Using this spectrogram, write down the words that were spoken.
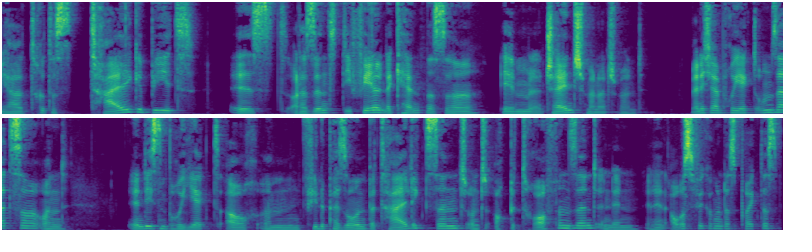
ja, drittes Teilgebiet ist oder sind die fehlenden Kenntnisse im Change Management. Wenn ich ein Projekt umsetze und in diesem Projekt auch ähm, viele Personen beteiligt sind und auch betroffen sind in den, in den Auswirkungen des Projektes,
